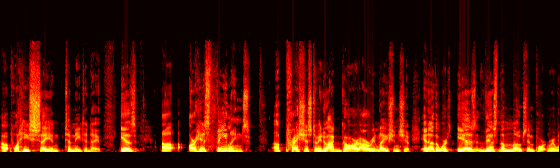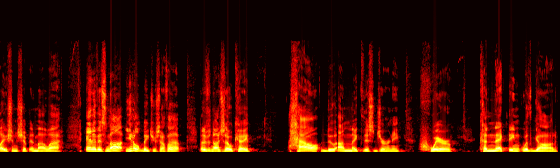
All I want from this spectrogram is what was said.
uh, what He's saying to me today? Is uh, are His feelings uh, precious to me? Do I guard our relationship? In other words, is this the most important relationship in my life? And if it's not, you don't beat yourself up. But if it's not, just okay. How do I make this journey where connecting with God,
